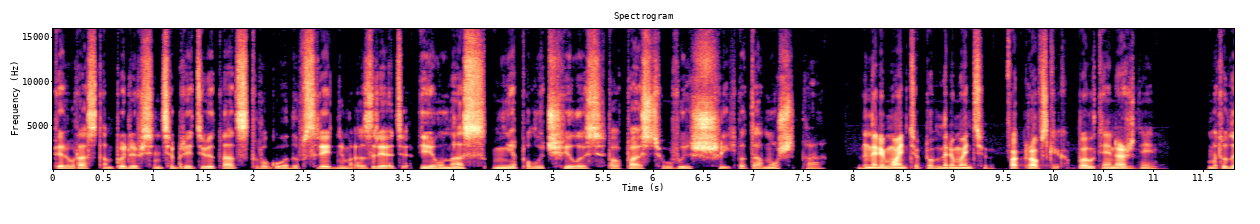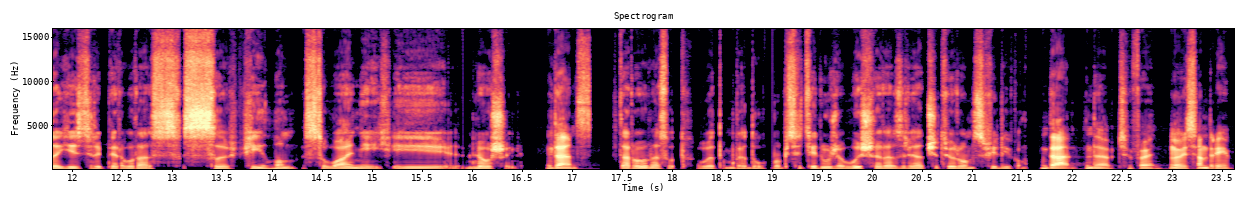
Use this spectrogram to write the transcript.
первый раз там были в сентябре 2019 года в среднем разряде, и у нас не получилось попасть в высший, потому что На ремонте, на ремонте Покровских был день рождения. мы туда ездили первый раз с Филом, с Ваней и Лешей. Да, Второй раз вот в этом году мы посетили уже высший разряд четвером с Филиппом. да, да, всё правильно. Ну и с Андреем.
